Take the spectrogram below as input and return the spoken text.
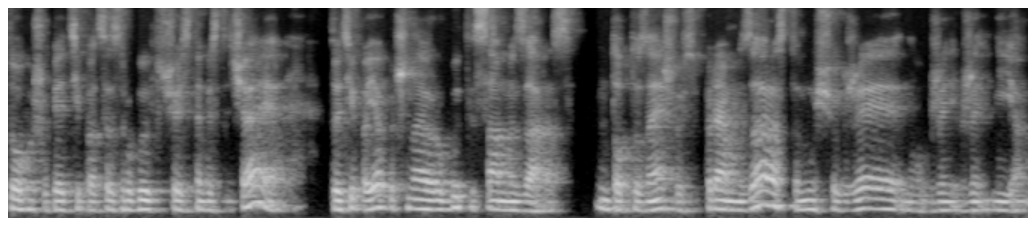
того, щоб я типа це зробив, щось не вистачає то типу, я починаю робити саме зараз. Ну, тобто, знаєш, ось прямо зараз, тому що вже ну вже вже ніяк.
